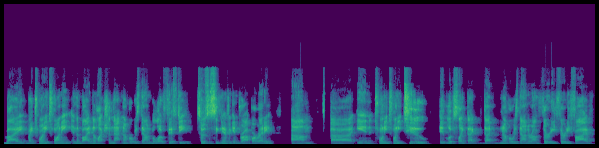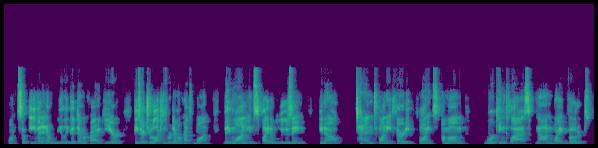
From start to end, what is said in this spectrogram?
by by 2020 in the Biden election, that number was down below 50, so it's a significant drop already. Um, uh, in 2022, it looks like that that number was down to around 30, 35 points. So even in a really good Democratic year, these are two elections where Democrats won. They won in spite of losing, you know, 10, 20, 30 points among working class non-white voters.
